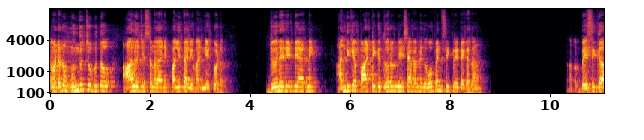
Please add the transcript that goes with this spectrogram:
ఏమంటారు? ముందు చూపుతో ఆలోచిస్తున్న దాని ఫలితాలు ఇవన్నీ కూడా. జూనియర్ ఎన్టీఆర్ని అందుకే పార్టీకి దూరం చేశారనేది ఓపెన్ సీక్రెటే కదా. బేసిక్గా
